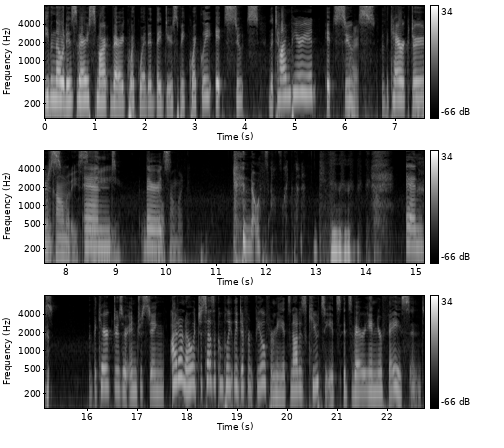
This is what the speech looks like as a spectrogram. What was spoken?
Even though it is very smart, very quick-witted, they do speak quickly. It suits the time period. It suits the Doing characters. comedy, and- see? All there's sound like. no one sounds like that. and the characters are interesting. I don't know, it just has a completely different feel for me. It's not as cutesy. It's it's very in your face and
